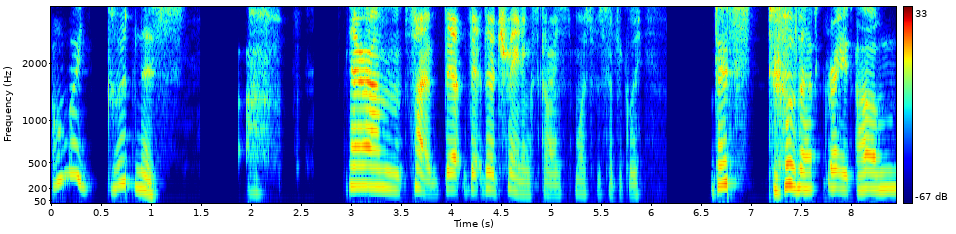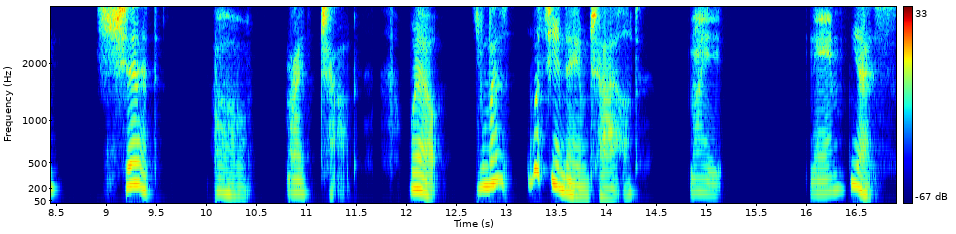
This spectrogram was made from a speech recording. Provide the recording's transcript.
Oh my goodness. Uh, They're um sorry, they're they're, they're training scars more specifically. that's still not great. Um, shit. Oh, my child. Well, you must. What's your name, child? My name? Yes.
